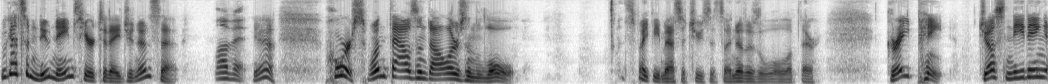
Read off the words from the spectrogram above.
We got some new names here today. Did you notice that? Love it. Yeah. Horse, $1,000 in Lowell. This might be Massachusetts. I know there's a Lowell up there. Great paint. Just needing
